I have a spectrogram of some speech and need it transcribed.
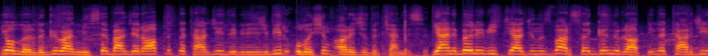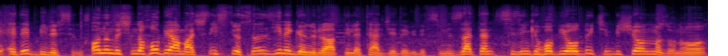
yolları da güvenliyse bence rahatlıkla tercih edebileceği bir ulaşım aracıdır kendisi. Yani böyle bir ihtiyacınız varsa gönül rahatlığıyla tercih edebilirsiniz. Onun dışında hobi amaçlı istiyorsanız yine gönül rahatlığıyla tercih edebilirsiniz. Zaten sizinki hobi olduğu için bir şey olmaz ona. O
